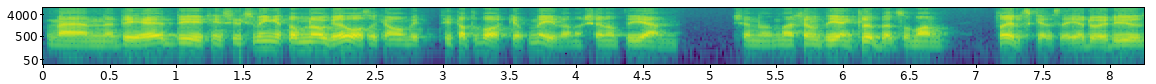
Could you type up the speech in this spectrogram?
men det, det finns liksom inget om några år så kan man titta tillbaka på Milan och känner inte igen, känner, man känner inte igen klubben som man förälskade sig i. Då är det ju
